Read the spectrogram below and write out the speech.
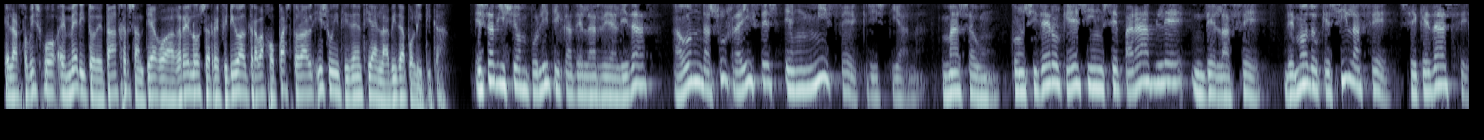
el arzobispo emérito de Tánger, Santiago Agrelo, se refirió al trabajo pastoral y su incidencia en la vida política. Esa visión política de la realidad ahonda sus raíces en mi fe cristiana. Más aún, considero que es inseparable de la fe de modo que si la fe se quedase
